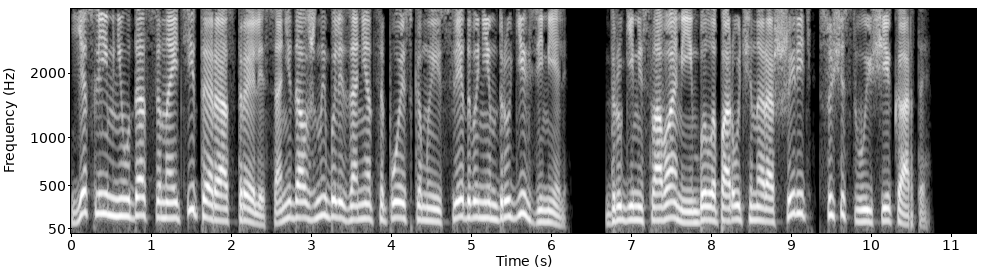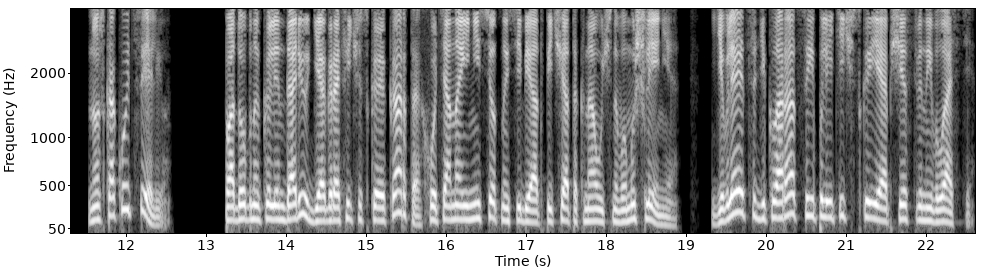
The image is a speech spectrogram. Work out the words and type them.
Если им не удастся найти Терра Астрелис, они должны были заняться поиском и исследованием других земель. Другими словами, им было поручено расширить существующие карты. Но с какой целью? Подобно календарю, географическая карта, хоть она и несет на себе отпечаток научного мышления, является декларацией политической и общественной власти.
